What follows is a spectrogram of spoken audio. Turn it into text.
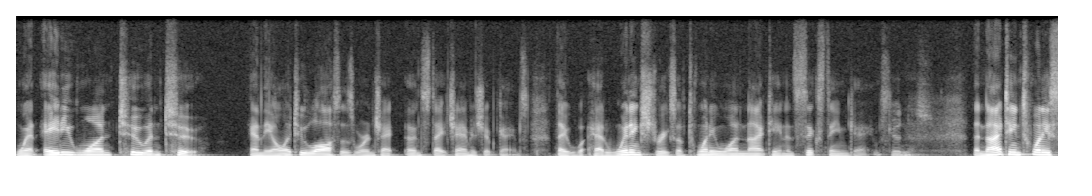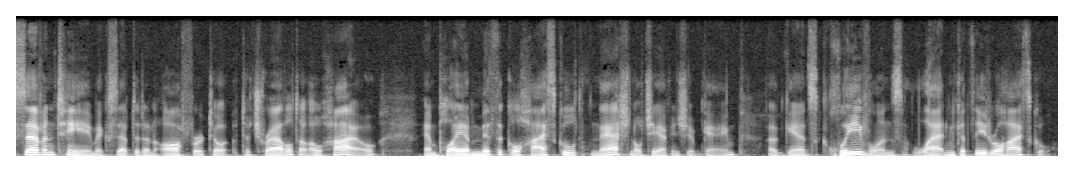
went 81 2 and 2, and the only two losses were in, cha- in state championship games. They w- had winning streaks of 21, 19, and 16 games. Goodness. The 1927 team accepted an offer to, to travel to Ohio and play a mythical high school national championship game against Cleveland's Latin Cathedral High School.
